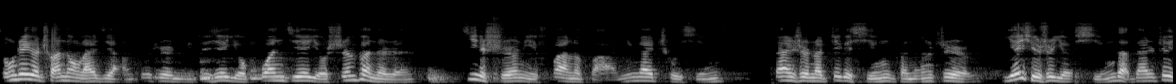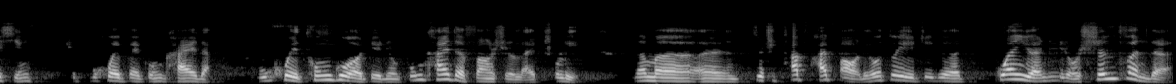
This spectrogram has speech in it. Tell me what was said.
从这个传统来讲，就是你这些有官阶、有身份的人，即使你犯了法，应该处刑，但是呢，这个刑可能是，也许是有刑的，但是这个刑是不会被公开的，不会通过这种公开的方式来处理。那么，呃，就是他还保留对这个官员这种身份的。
